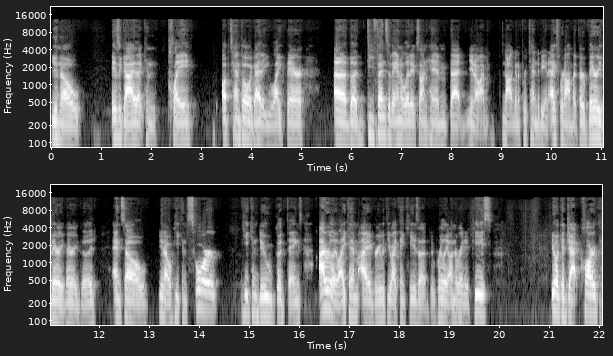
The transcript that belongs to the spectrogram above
you know, is a guy that can play up tempo, a guy that you like there. Uh, the defensive analytics on him that you know I'm not going to pretend to be an expert on, but they're very, very, very good. And so you know he can score, he can do good things. I really like him. I agree with you. I think he's a really underrated piece. You look at Jack Clark,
